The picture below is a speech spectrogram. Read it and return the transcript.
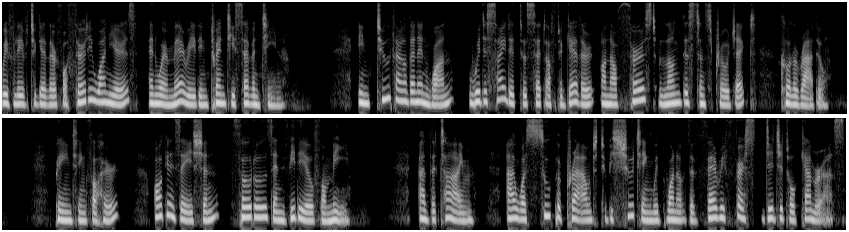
We've lived together for 31 years and were married in 2017. In 2001, we decided to set off together on our first long distance project, Colorado. Painting for her, organization, photos, and video for me. At the time, I was super proud to be shooting with one of the very first digital cameras,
